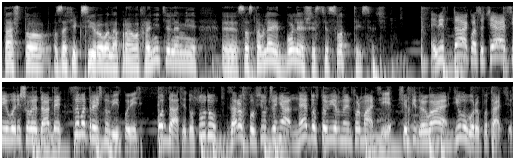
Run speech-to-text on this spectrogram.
та, что зафиксирована правоохранителями, э, составляет более 600 тысяч. Відтак в асоціації вирішили дати симетричну відповідь подати до суду за розповсюдження недостовірної інформації, що підриває ділову репутацію.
